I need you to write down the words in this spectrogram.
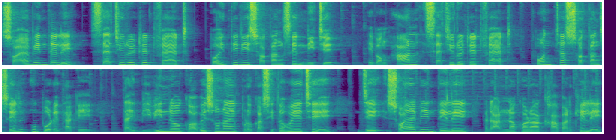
সয়াবিন তেলে স্যাচুরেটেড ফ্যাট পঁয়ত্রিশ শতাংশের নিচে এবং আনস্যাচুরেটেড ফ্যাট পঞ্চাশ শতাংশের উপরে থাকে। তাই বিভিন্ন গবেষণায় প্রকাশিত হয়েছে যে সয়াবিন তেলে রান্না করা খাবার খেলে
